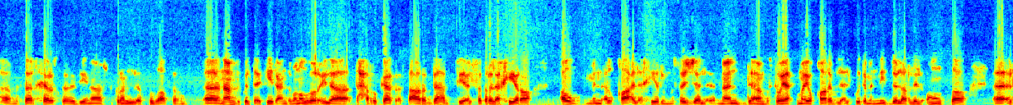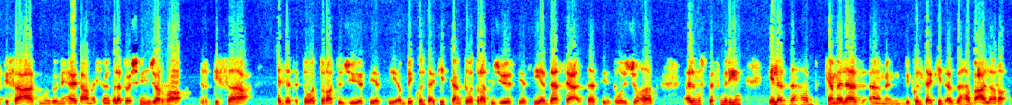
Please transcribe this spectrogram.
مساء الخير أستاذ دينا شكرا للاستضافة. نعم بكل تأكيد عندما ننظر إلى تحركات أسعار الذهب في الفترة الأخيرة أو من القاع الأخير المسجل عند مستويات ما يقارب ال 1800 دولار للاونصه ارتفاعات منذ نهاية عام 2023 جراء ارتفاع عدة التوترات الجيوسياسية. بكل تأكيد كانت التوترات الجيوسياسية دافع أساسي لتوجهات المستثمرين إلى الذهب كملاذ آمن. بكل تأكيد الذهب على رأس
